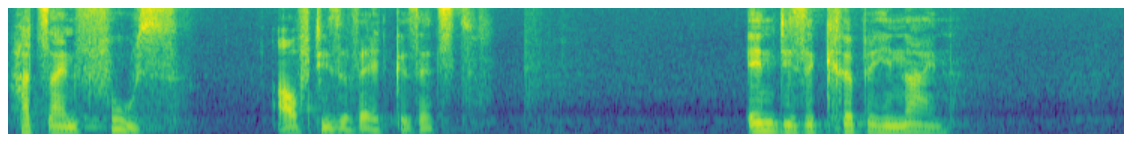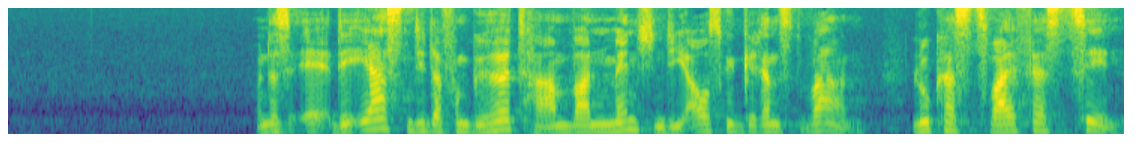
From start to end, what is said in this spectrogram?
hat seinen Fuß auf diese Welt gesetzt, in diese Krippe hinein. Und das, die ersten, die davon gehört haben, waren Menschen, die ausgegrenzt waren. Lukas 2, Vers 10.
